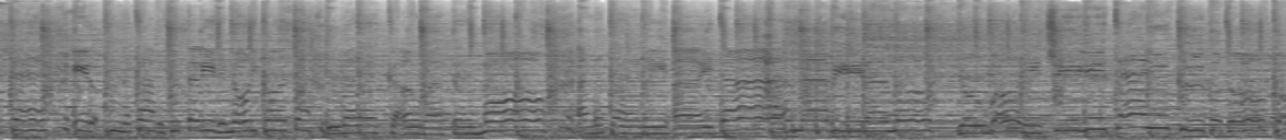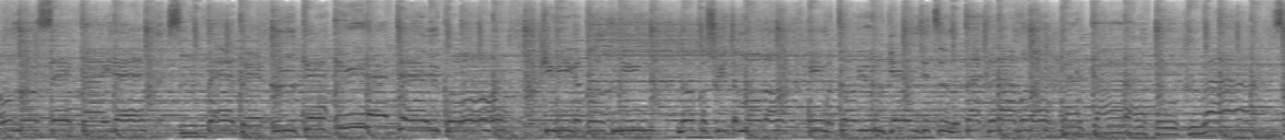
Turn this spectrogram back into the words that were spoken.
ていろんな壁二人で乗り越えて生まれ変わってもあなたに会いたい花びらのように散ってゆくことこの世界で全て受け入れてゆこう君が僕に残したもの今という現実の宝物だから僕は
